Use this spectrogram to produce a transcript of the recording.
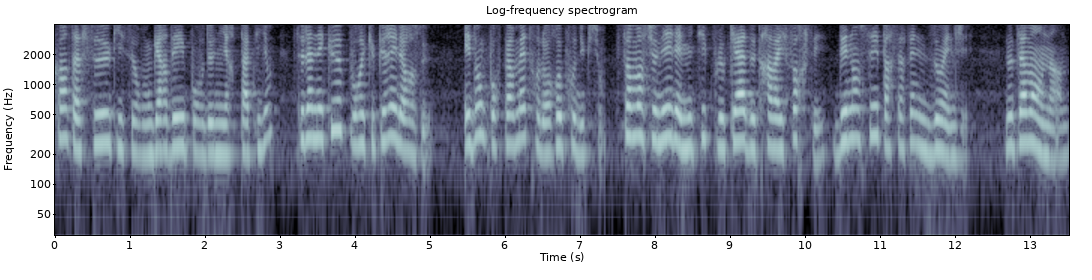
Quant à ceux qui seront gardés pour devenir papillons, cela n'est que pour récupérer leurs œufs, et donc pour permettre leur reproduction, sans mentionner les multiples cas de travail forcé dénoncés par certaines ONG, notamment en Inde,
